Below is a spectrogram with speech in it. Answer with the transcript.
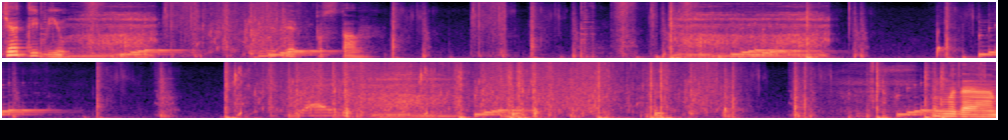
Я дебіл. Я тебе поставив. Ну да.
